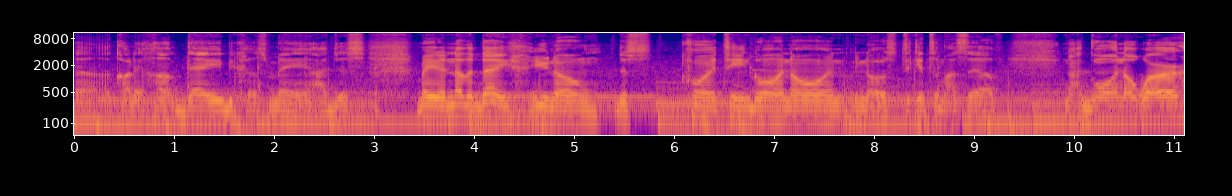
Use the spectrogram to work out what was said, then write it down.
Uh, I call it Hump Day because, man, I just made another day. You know, this quarantine going on, you know, sticking to myself, not going nowhere,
